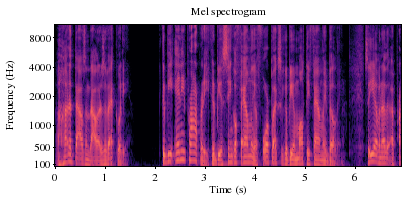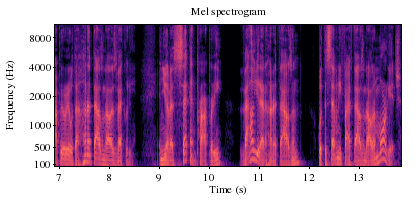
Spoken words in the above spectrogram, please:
hundred thousand dollars of equity. It could be any property. It could be a single family, a fourplex. It could be a multifamily building. So you have another a property over here with hundred thousand dollars of equity, and you have a second property valued at hundred thousand with a seventy-five thousand dollar mortgage.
